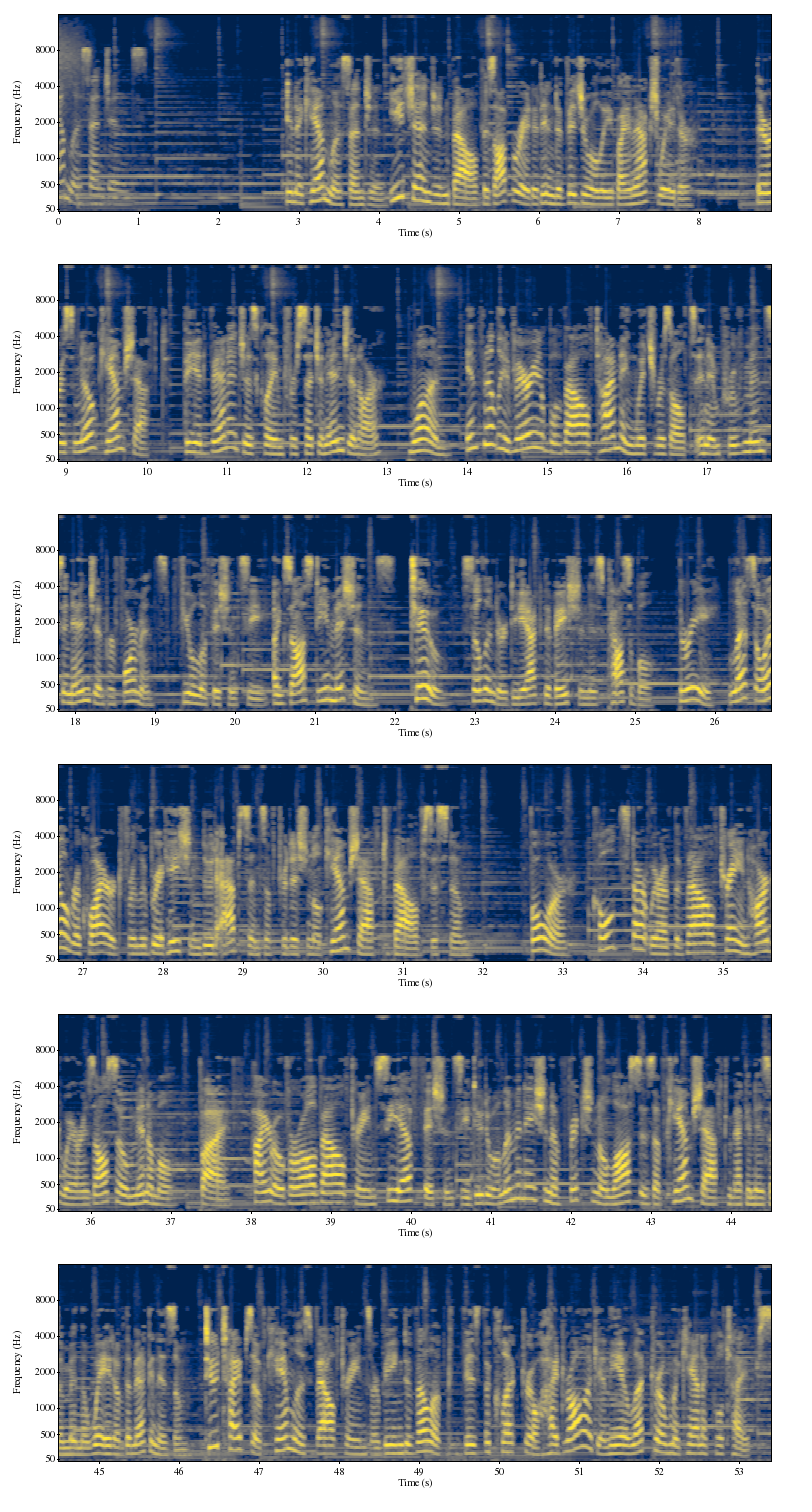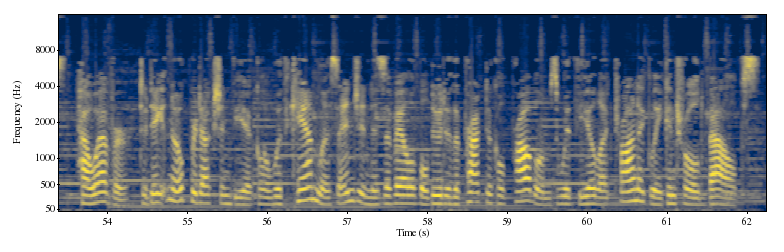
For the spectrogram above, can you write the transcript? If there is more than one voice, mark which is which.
Speaker 1: camless engines.
Speaker 2: In a camless engine, each engine valve is operated individually by an actuator. There is no camshaft. The advantages claimed for such an engine are 1. Infinitely variable valve timing which results in improvements in engine performance, fuel efficiency, exhaust emissions. 2. Cylinder deactivation is possible. 3. Less oil required for lubrication due to absence of traditional camshaft valve system. 4. Cold start wear of the valve train hardware is also minimal. 5. Higher overall valve train CF efficiency due to elimination of frictional losses of camshaft mechanism and the weight of the mechanism. Two types of camless valve trains are being developed, viz. the electro-hydraulic and the electromechanical types. However, to date no production vehicle with camless engine is available due to the practical problems with the electronically controlled valves.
